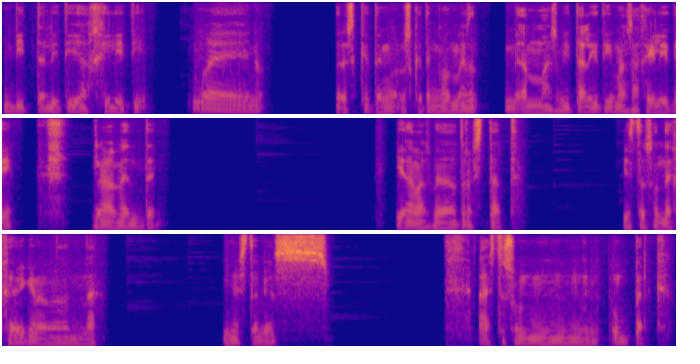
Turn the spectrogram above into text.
Vitality y Agility. Bueno. Pero es que tengo, los que tengo me, me dan más Vitality y más Agility. Realmente. Y además me da otro stat. Y estos son de Heavy que no dan nada. ¿Y esto qué es? Ah, esto es un, un perk.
